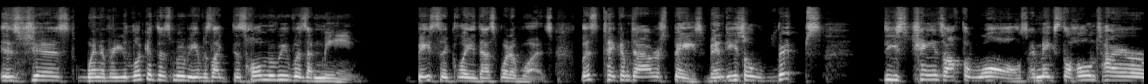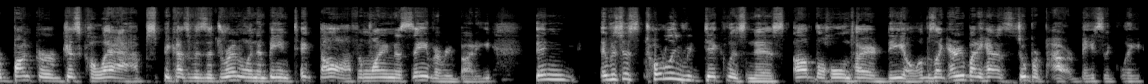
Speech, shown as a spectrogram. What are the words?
It's just whenever you look at this movie, it was like this whole movie was a meme. Basically, that's what it was. Let's take them to outer space. Vin Diesel rips these chains off the walls and makes the whole entire bunker just collapse because of his adrenaline and being ticked off and wanting to save everybody. Then it was just totally ridiculousness of the whole entire deal. It was like everybody had a superpower basically,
